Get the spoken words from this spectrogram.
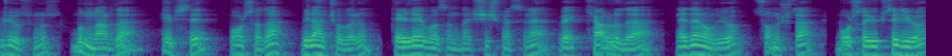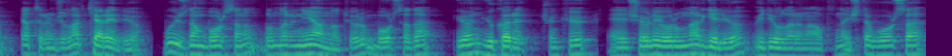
biliyorsunuz. Bunlar da hepsi borsada bilançoların TL bazında şişmesine ve karlılığa neden oluyor. Sonuçta borsa yükseliyor, yatırımcılar kar ediyor. Bu yüzden borsanın bunları niye anlatıyorum? Borsada yön yukarı. Çünkü e, şöyle yorumlar geliyor videoların altında. İşte borsa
